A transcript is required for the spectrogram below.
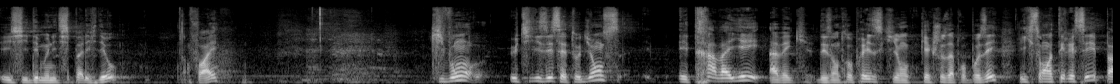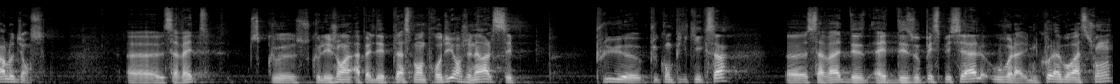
et s'ils démonétisent pas les vidéos, enfoiré, qui vont utiliser cette audience et travailler avec des entreprises qui ont quelque chose à proposer et qui sont intéressées par l'audience. Euh, ça va être ce que, les gens appellent des placements de produits. En général, c'est plus, euh, plus compliqué que ça. Euh, ça va être des, être OP spéciales ou voilà, une collaboration,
